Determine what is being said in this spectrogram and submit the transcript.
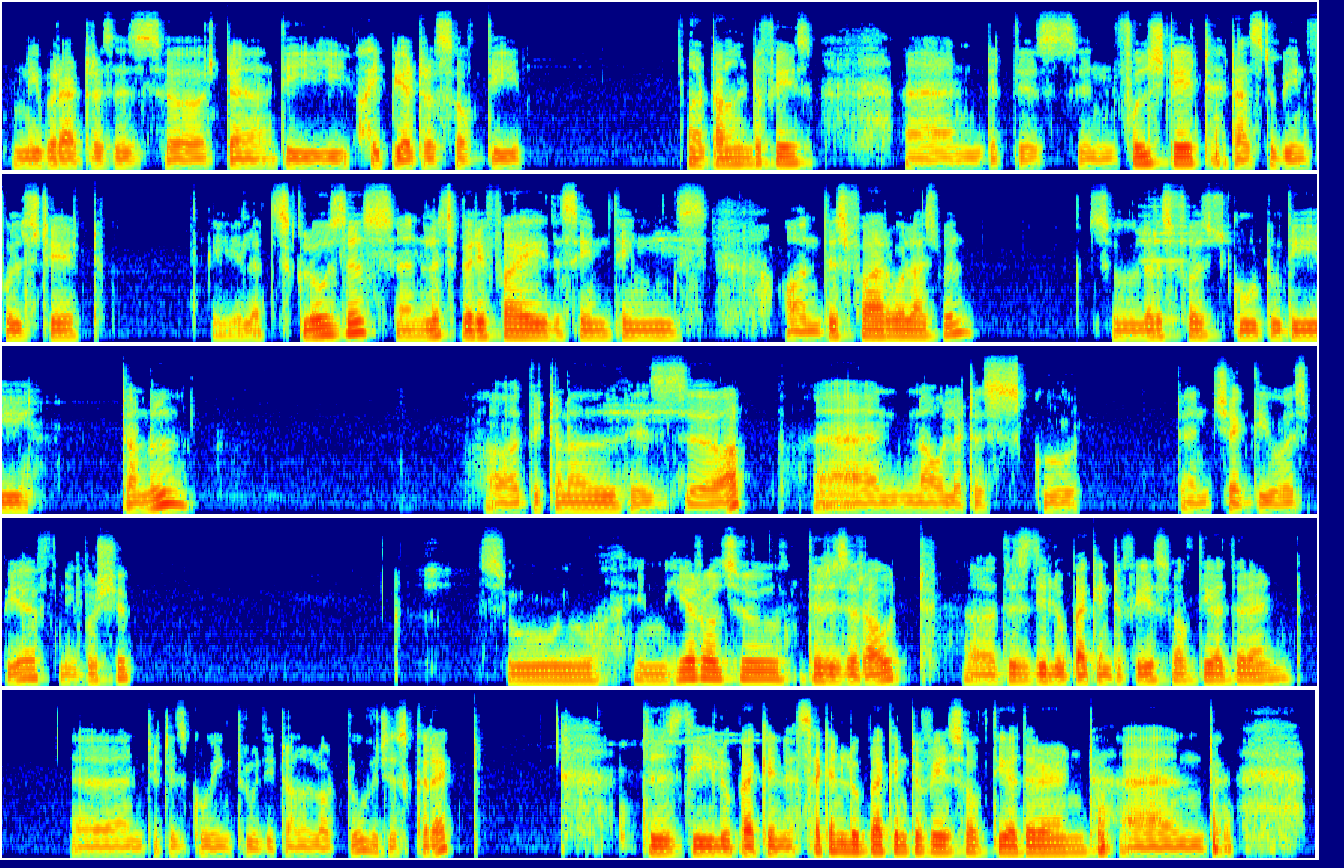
neighbor address is the IP address of the tunnel interface. And it is in full state. It has to be in full state. Okay let's close this and let's verify the same things on this firewall as well so let us first go to the tunnel. Uh, the tunnel is uh, up and now let us go and check the OSPF neighborship. So in here also there is a route. Uh, this is the loopback interface of the other end and it is going through the tunnel lot 2 which is correct this is the loopback in second loopback interface of the other end and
